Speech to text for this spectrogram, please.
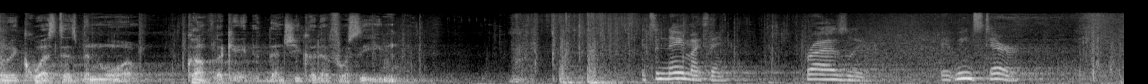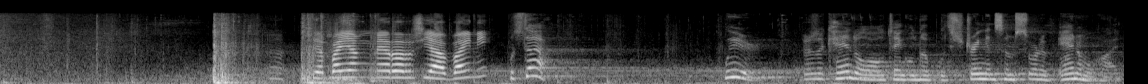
the request has been more complicated than she could have foreseen. It's a name, I think. Brasley. It means terror. Uh, siapa yang neror siapa ini? What's that? Weird. There's a candle all tangled up with string and some sort of animal hide.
